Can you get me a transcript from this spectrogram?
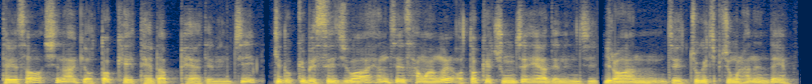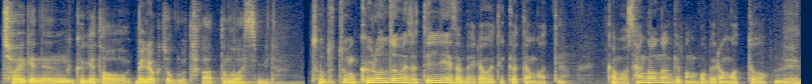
대해서 신학이 어떻게 대답해야 되는지 기독교 메시지와 현재 상황을 어떻게 중재해야 되는지 이러한 이제 쪽에 집중을 하는데 저에게는 그게 더 매력적으로 다가왔던 것 같습니다. 저도 좀 그런 점에서 틸리에서 매력을 느꼈던 것 같아요. 그러니까 뭐 상관관계 방법 이런 것도 네네.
